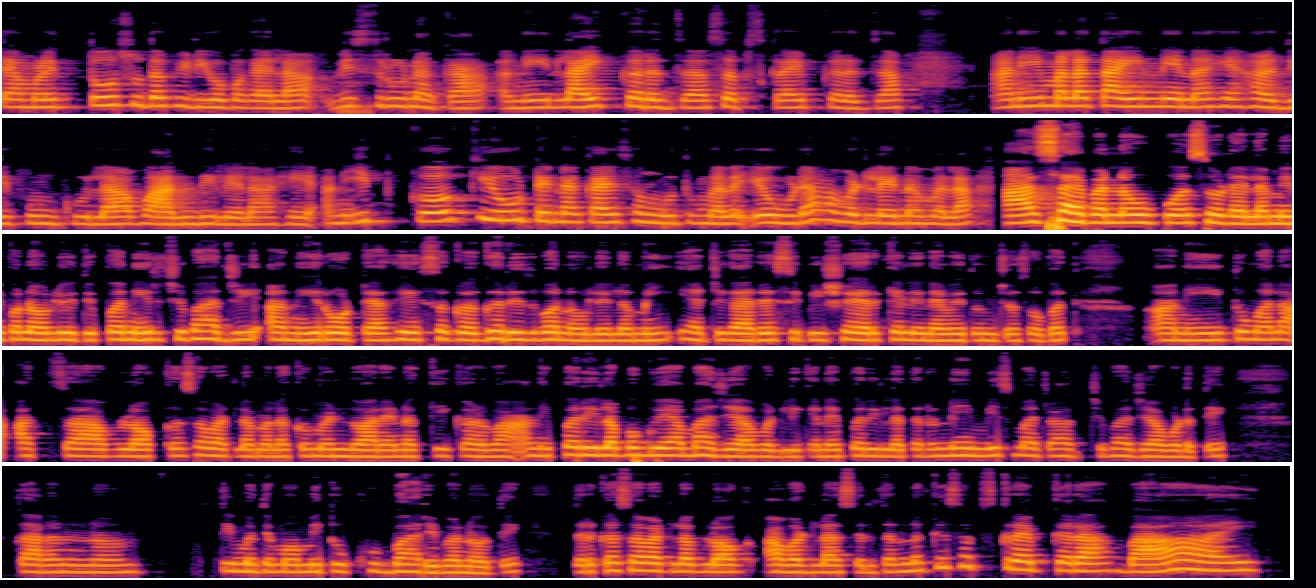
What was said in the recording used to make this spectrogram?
त्यामुळे तोसुद्धा व्हिडिओ बघायला विसरू नका आणि लाईक करत जा सबस्क्राईब करत जा. आणि मला ताईंनी ना हे हळदी कुंकूला वाण दिलेलं आहे आणि इतकं क्यूट आहे ना काय सांगू तुम्हाला एवढं आवडलंय ना मला. आज साहेबांना उपवास सोडायला मी बनवली होती पनीरची भाजी आणि रोट्या हे सगळं घरीच बनवलेलं मी. ह्याची काय रेसिपी शेअर केली नाही मी तुमच्यासोबत. आणि तुम्हाला आजचा ब्लॉग कसा वाटला मला कमेंटद्वारे नक्की कळवा. आणि परीला बघूया भाजी आवडली की नाही. परीला तर नेहमीच माझ्या हातची भाजी आवडते. कारण ती म्हणते मम्मी तू खूप भारी बनवते. तर कसा वाटला ब्लॉग आवडला असेल तर नक्की सबस्क्राईब करा. बाय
